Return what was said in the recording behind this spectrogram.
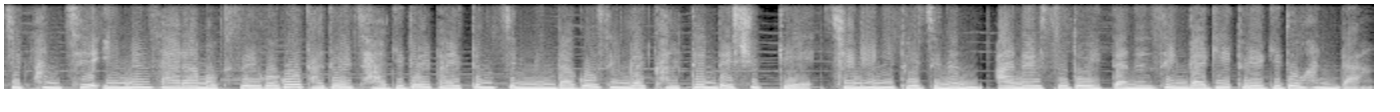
집 한 채 있는 사람 없을 거고 다들 자기들 발등 찍는다고 생각할 텐데 쉽게 진행이 되지는 않을 수도 있다는 생각이 들기도 한다.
